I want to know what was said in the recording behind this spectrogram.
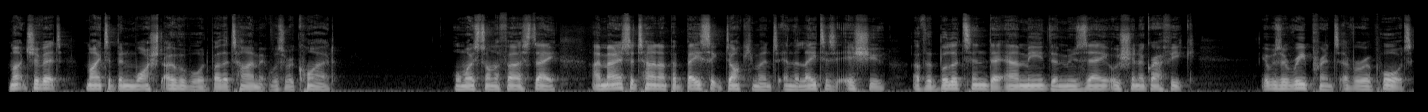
much of it might have been washed overboard by the time it was required. almost on the first day, I managed to turn up a basic document in the latest issue of the Bulletin des Amis de Musée Oceanographique. It was a reprint of a report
